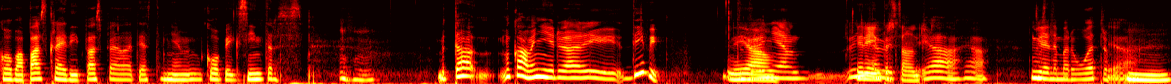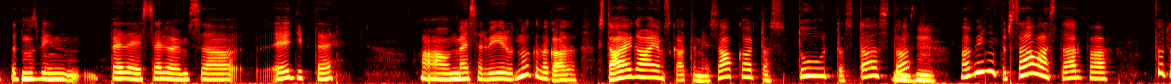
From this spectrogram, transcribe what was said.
kopā paskraidīt, paspēlēties, viņiem kopīgas intereses. Mm -hmm. Bet tā, nu kā viņi ir arī divi. Jā, viņiem, viņiem ir interesanti. Ir, jā, jā. Vienam ar otru. Jā. Mm. Tad mums bija pēdējais ceļojums uh, Eģiptē. Uh, un mēs ar vīru nu, staigājam, skatāmies apkārt, tas tur, tas, tas, tas. Mm -hmm. viņi tur savā starpā tur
